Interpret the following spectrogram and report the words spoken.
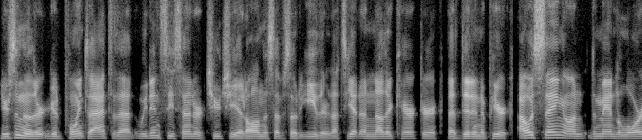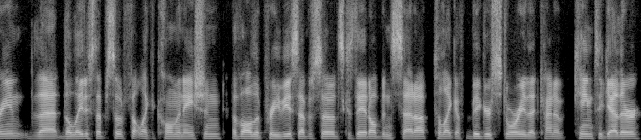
Here's another good point to add to that. We didn't see Senator Chuchi at all in this episode either. That's yet another character that didn't appear. I was saying on The Mandalorian that the latest episode felt like a culmination of all the previous episodes because they had all been set up to like a bigger story that kind of came together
